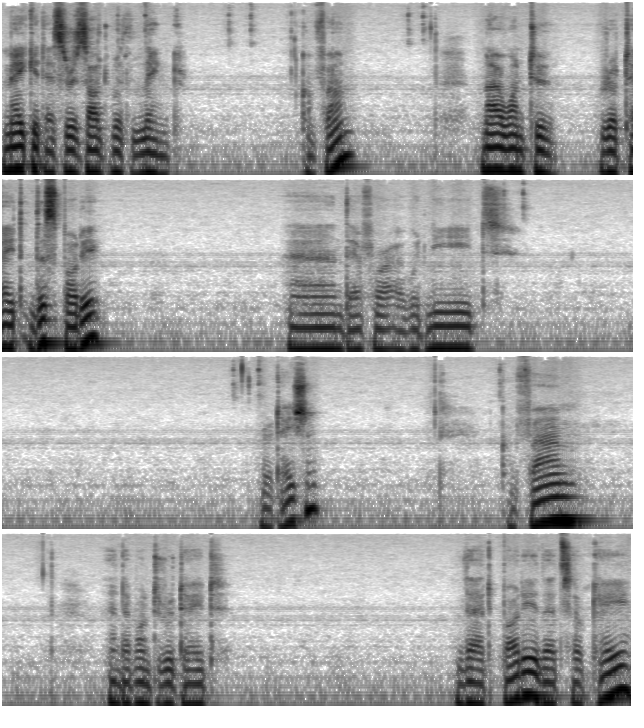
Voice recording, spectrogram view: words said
make it as result with link. Confirm. Now I want to rotate this body and therefore I would need rotation. Confirm. And I want to rotate that body that's okay.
